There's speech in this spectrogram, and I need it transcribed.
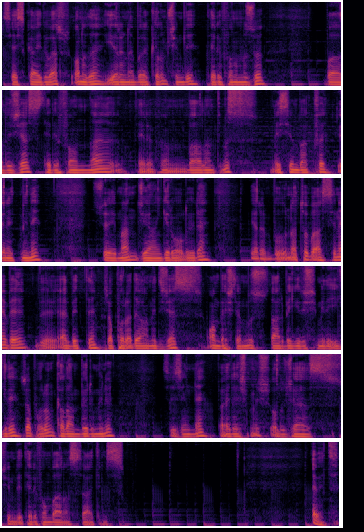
ses kaydı var. Onu da yarına bırakalım. Şimdi telefonumuzu bağlayacağız. Telefonla telefon bağlantımız Nesin Vakfı yönetmeni Süleyman Cihangiroğlu'yla. Yarın bu NATO bahsine ve e, elbette rapora devam edeceğiz. 15 Temmuz darbe girişimiyle ilgili raporun kalan bölümünü sizinle paylaşmış olacağız. Şimdi telefon bağlantısı saatimiz. Evet,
